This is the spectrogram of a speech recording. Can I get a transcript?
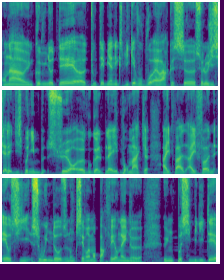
on a une communauté, euh, tout est bien expliqué. Vous pouvez voir que ce, logiciel est disponible sur Google Play pour Mac, iPad, iPhone et aussi sous Windows. Donc c'est vraiment parfait, on a une possibilité,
